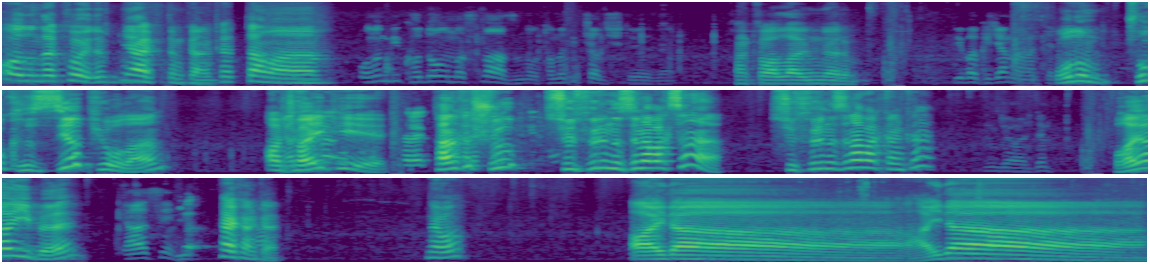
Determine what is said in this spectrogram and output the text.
Odunu da koydum. Yaktım kanka. Tamam. Onun bir kodu olması lazım. Otomatik çalıştırıyor ya. Kanka vallahi bilmiyorum. Bir bakacağım hemen telefona. Oğlum çok hızlı yapıyor lan. Acayip iyi. Kanka şu sülfürün hızına baksana. Sülfürün hızına bak kanka. Gördüm. Bayağı iyi be. Yasin. Ya- He kanka. Ne o? Hayda. Hayda.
